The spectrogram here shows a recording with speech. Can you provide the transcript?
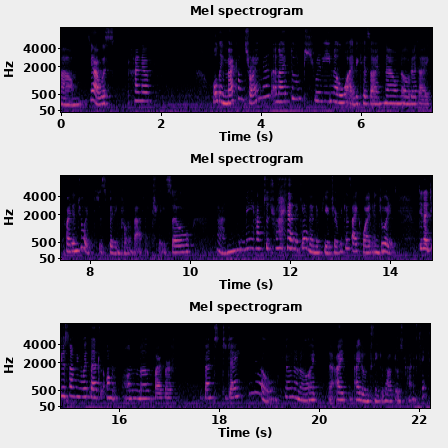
um, yeah, I was kind of holding back on trying that and I don't really know why because I now know that I quite enjoyed spinning from a bat actually so yeah, I may have to try that again in the future because I quite enjoyed it. Did I do something with that on, on the fiber event today? No, no, no, no. I, I, I don't think about those kind of things.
